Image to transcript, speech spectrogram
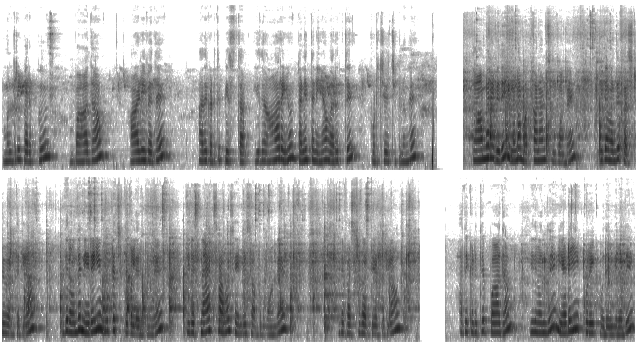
முந்திரி பருப்பு பாதாம் ஆழி விதை அதுக்கடுத்து பிஸ்தா. இது ஆறையும் தனித்தனியாக வறுத்து பிடிச்சி வச்சுக்கணுங்க. தாமரை விதை இல்லைன்னா மக்கானான்னு சொல்லுவாங்க. இதை வந்து ஃபஸ்ட்டு வறுத்துக்கலாம். இதில் வந்து நிறைய ஊட்டச்சத்துக்கள் இருக்குங்க. இதை ஸ்நாக்ஸாகவும் செஞ்சு சாப்பிடுவாங்க. இதை ஃபஸ்ட்டு வறுத்து எடுத்துக்கலாம். அதுக்கடுத்து பாதாம். இது வந்து எடையை குறைக்க உதவுகிறது.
